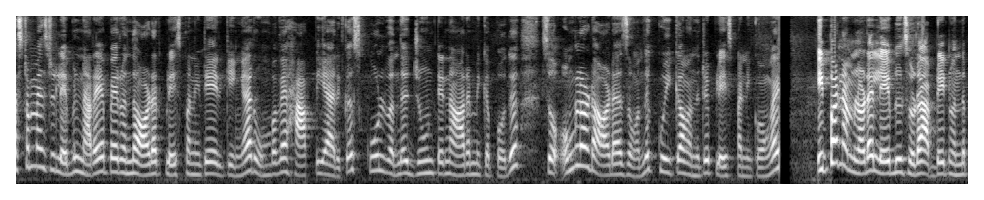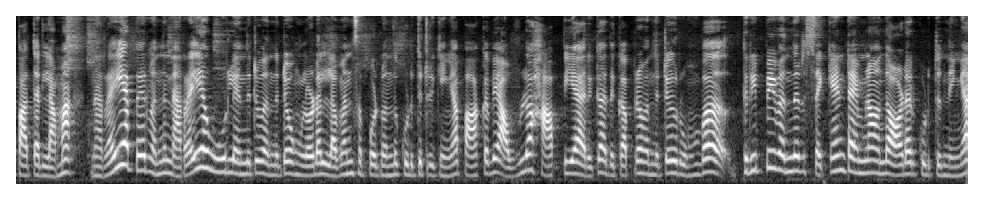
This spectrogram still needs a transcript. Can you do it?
கஸ்டமைஸ்டு லேபிள் நிறைய பேர் வந்து ஆர்டர் ப்ளேஸ் பண்ணிகிட்டே இருக்கீங்க ரொம்பவே ஹாப்பியாக இருக்குது ஸ்கூல் வந்து ஜூன் டென் ஆரம்பிக்க போகுது. ஸோ உங்களோட ஆர்டர்ஸை வந்து குயிக்காக வந்துட்டு ப்ளேஸ் பண்ணிக்கோங்க. இப்போ நம்மளோட லேபிள்ஸோட அப்டேட் வந்து பார்த்துடலாமா நிறைய பேர் வந்து நிறைய ஊரில் இருந்துட்டு வந்துட்டு உங்களோட லெவன் சப்போர்ட் வந்து கொடுத்துட்ருக்கீங்க. பார்க்கவே அவ்வளோ ஹாப்பியாக இருக்குது அதுக்கப்புறம் வந்துட்டு ரொம்ப திருப்பி வந்து செகண்ட் டைம்லாம் வந்து ஆர்டர் கொடுத்துருந்தீங்க.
